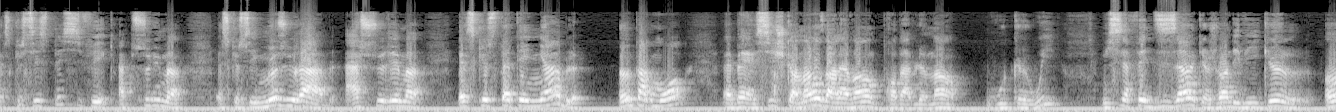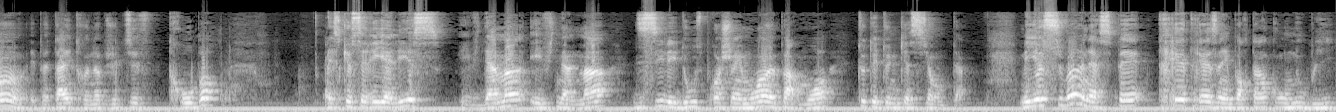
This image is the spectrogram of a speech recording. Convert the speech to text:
Est-ce que c'est spécifique? Absolument. Est-ce que c'est mesurable? Assurément. Est-ce que c'est atteignable un par mois? Eh bien, si je commence dans la vente, probablement oui que oui. Mais si ça fait 10 ans que je vends des véhicules, un est peut-être un objectif trop bas. Est-ce que c'est réaliste? Évidemment. Et finalement, d'ici les 12 prochains mois, un par mois, tout est une question de temps. Mais il y a souvent un aspect très, très important qu'on oublie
